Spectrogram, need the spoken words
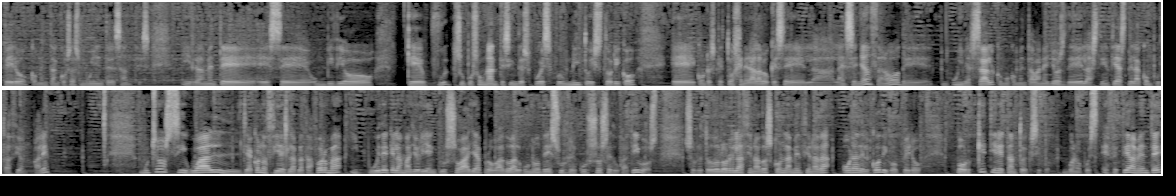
pero comentan cosas muy interesantes y realmente es eh, un vídeo que supuso un antes y un después, fue un hito histórico eh, con respecto en general a lo que es eh, la, enseñanza ¿no? de, universal, como comentaban ellos, de las ciencias de la computación, ¿vale? Muchos igual ya conocíais la plataforma y puede que la mayoría incluso haya probado alguno de sus recursos educativos, sobre todo los relacionados con la mencionada hora del código, pero ¿por qué tiene tanto éxito? Bueno, pues efectivamente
